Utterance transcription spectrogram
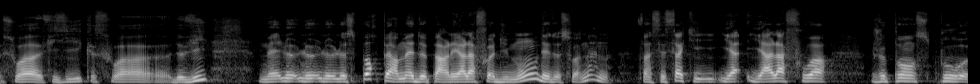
soit physique, soit de vie. Mais le, sport permet de parler à la fois du monde et de soi-même. Enfin, c'est ça qu'il y, y, a à la fois je pense, pour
